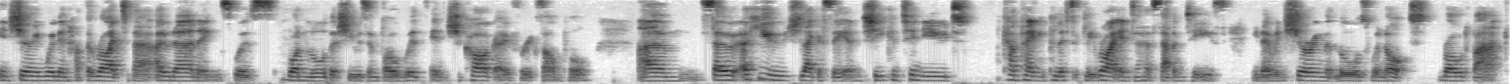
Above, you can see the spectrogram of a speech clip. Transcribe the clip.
ensuring women had the right to their own earnings was mm-hmm. one law that she was involved with in Chicago, for example. Um, so a huge legacy, and she continued campaigning politically right into her 70s, you know, ensuring that laws were not rolled back.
